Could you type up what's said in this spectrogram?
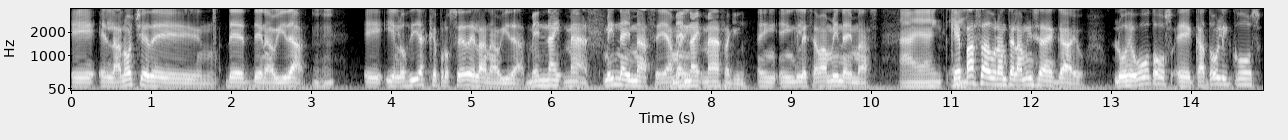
eh, en la noche de, de- de Navidad eh, y en los días que procede la Navidad. Midnight Mass. Midnight Mass se llama en- Midnight Mass aquí. en, en inglés, se llama Midnight Mass. Ah, en- ¿Qué en- pasa durante la misa del gallo? Los devotos eh, católicos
